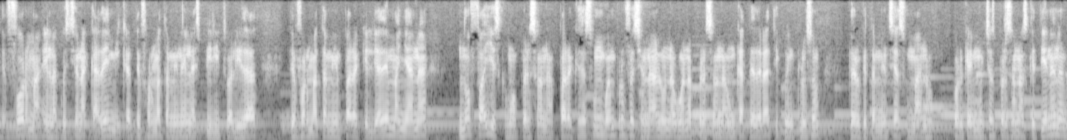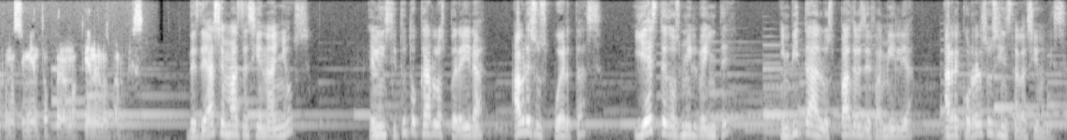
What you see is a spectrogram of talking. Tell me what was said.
te forma en la cuestión académica, te forma también en la espiritualidad, te forma también para que el día de mañana no falles como persona, para que seas un buen profesional, una buena persona, un catedrático incluso, pero que también seas humano, porque hay muchas personas que tienen el conocimiento pero no tienen los valores. Desde hace más de 100 años, el Instituto Carlos Pereira abre sus puertas y este 2020 invita a los padres de familia a recorrer sus instalaciones,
